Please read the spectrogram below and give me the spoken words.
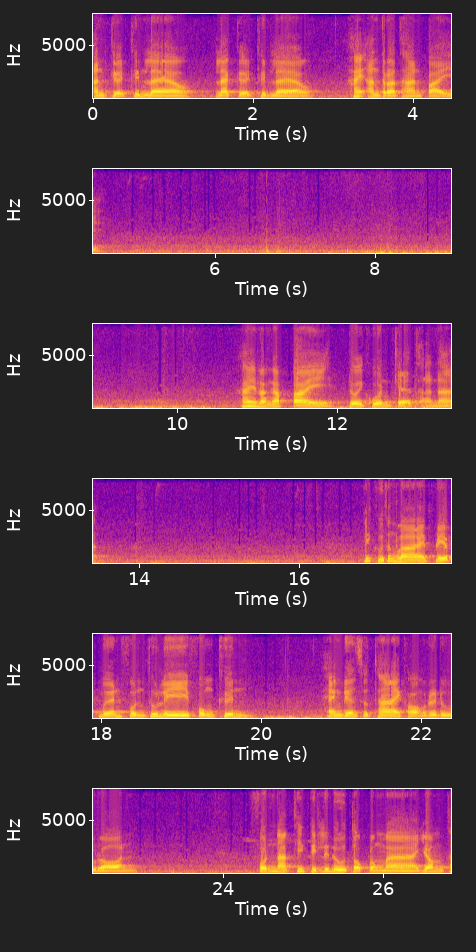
อันเกิดขึ้นแล้วและเกิดขึ้นแล้ว ให้อันตรธานไป ให้ระงับไปโดยควรแก่ฐานะภิกขุทั้งหลายเปรียบเหมือนฝุ่นทุลีฟุ้งขึ้น แห่งเดือนสุดท้ายของฤดูร้อน ฝนหนักที่ผิดฤดูตกลงมาย่อมท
